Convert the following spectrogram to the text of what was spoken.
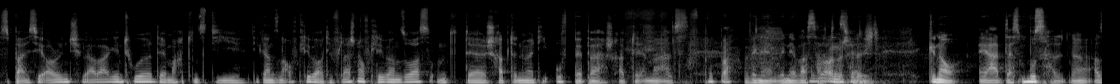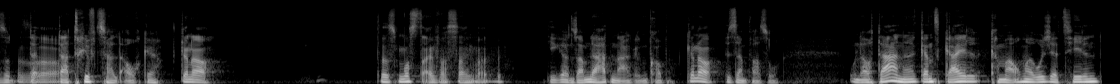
Spicy Orange Werbeagentur, der macht uns die, die ganzen Aufkleber, auch die Flaschenaufkleber und sowas. Und der schreibt dann immer die Ufbepper, schreibt er immer als, wenn er, wenn er was Das ist sagt. auch nicht das schlecht. Genau, ja, das muss halt, ne? Also, Also- da, da trifft es halt auch, gell? Genau. Das musste einfach sein, weil. Jäger und Sammler hat einen Nagel im Kopf. Genau. Ist einfach so. Und auch da, ne, ganz geil, kann man auch mal ruhig erzählen.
